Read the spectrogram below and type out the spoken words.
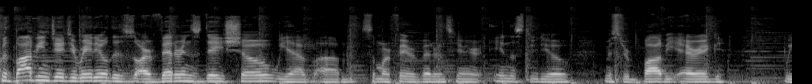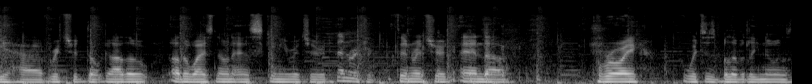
with Bobby and JJ Radio. This is our Veterans Day show. We have um, some of our favorite veterans here in the studio Mr. Bobby Erig. We have Richard Delgado, otherwise known as Skinny Richard, Then Richard. Thin Richard, and uh, Roy, which is belovedly known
